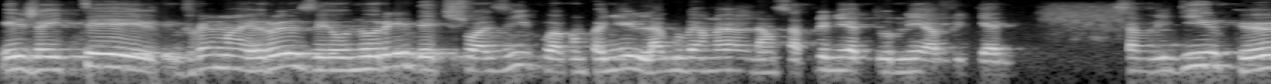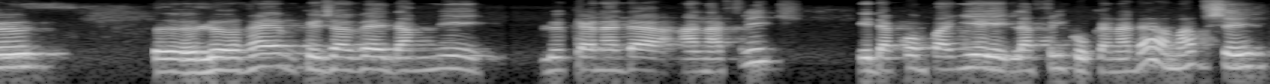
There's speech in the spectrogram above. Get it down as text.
et j'ai été vraiment heureuse et honorée d'être choisie pour accompagner la gouverneure dans sa première tournée africaine. Ça veut dire que euh, le rêve que j'avais d'amener le Canada en Afrique et d'accompagner l'Afrique au Canada a marché,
